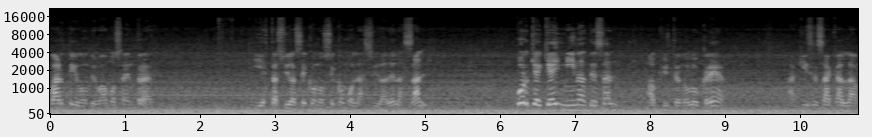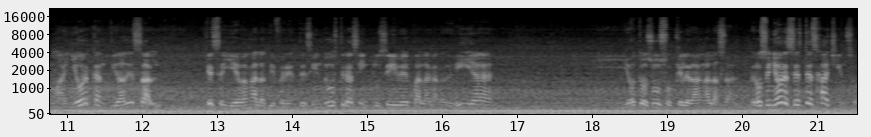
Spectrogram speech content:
parte donde vamos a entrar. Y esta ciudad se conoce como la ciudad de la sal. Porque aquí hay minas de sal, aunque usted no lo crea. Aquí se saca la mayor cantidad de sal que se llevan a las diferentes industrias, inclusive para la ganadería y otros usos que le dan a la sal. Pero señores, este es Hutchinson,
